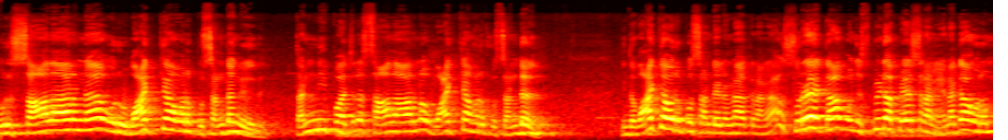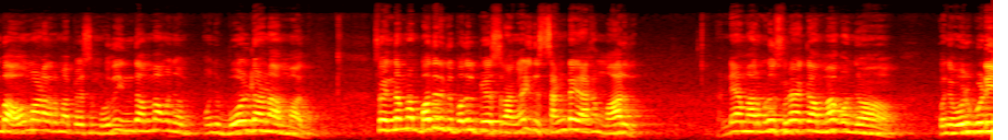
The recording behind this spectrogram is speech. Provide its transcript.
ஒரு சாதாரண ஒரு வாக்கியா வரப்பு சண்டைங்க இது. தண்ணி பாய்ச்சல சாதாரண வாக்கியா வரப்பு சண்டை இது. இந்த வாக்கியா வரப்பு சண்டையில் என்ன ஆக்குறாங்க சுரேகா கொஞ்சம் ஸ்பீடாக பேசுகிறாங்க எனக்கா அவங்க ரொம்ப அவமானகரமாக பேசும்பொழுது இந்த அம்மா கொஞ்சம் கொஞ்சம் போல்டான அம்மா அது. ஸோ இந்த அம்மா பதிலுக்கு பதில் பேசுகிறாங்க இது சண்டையாக மாறுது. சண்டையாக மாறும்போது சுரேகா அம்மா கொஞ்சம் கொஞ்சம் ஒருபடி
